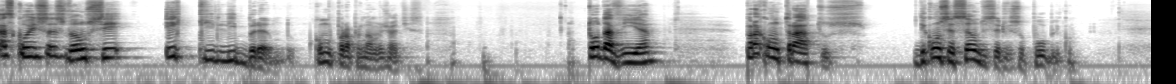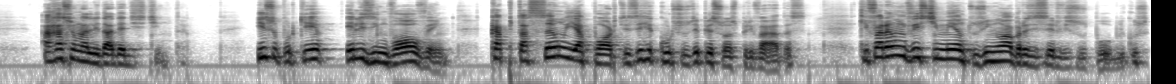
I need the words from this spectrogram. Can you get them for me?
as coisas vão se equilibrando, como o próprio nome já diz. Todavia, para contratos de concessão de serviço público, a racionalidade é distinta. Isso porque eles envolvem captação e aportes de recursos de pessoas privadas que farão investimentos em obras e serviços públicos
